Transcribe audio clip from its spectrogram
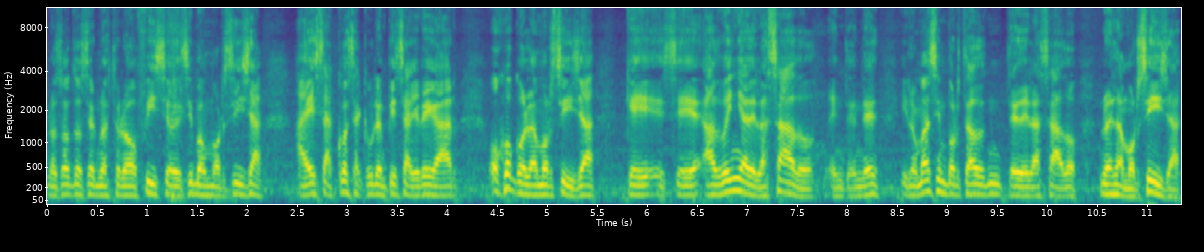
Nosotros en nuestro oficio decimos morcilla a esas cosas que uno empieza a agregar. Ojo con la morcilla que se adueña del asado, ¿entendés? Y lo más importante del asado no es la morcilla,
